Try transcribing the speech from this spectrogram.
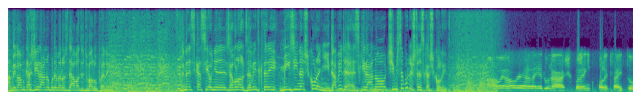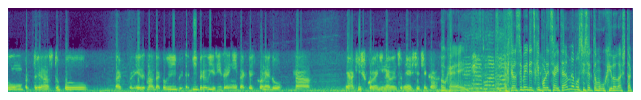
a my vám každý ráno budeme rozdávat dva lupeny. Dneska si o ně zavolal David, který míří na školení. Davide, hezký ráno, čím se budeš dneska školit? Ahoj, ahoj, hele, jedu na školení k policajtům, protože nastupu, tak je, mám takový výběrový řízení, tak teď jedu na nějaký školení, nevím, co mě ještě čeká. OK. A chtěl jsi být vždycky policajtem, nebo jsi se k tomu uchýlil až tak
